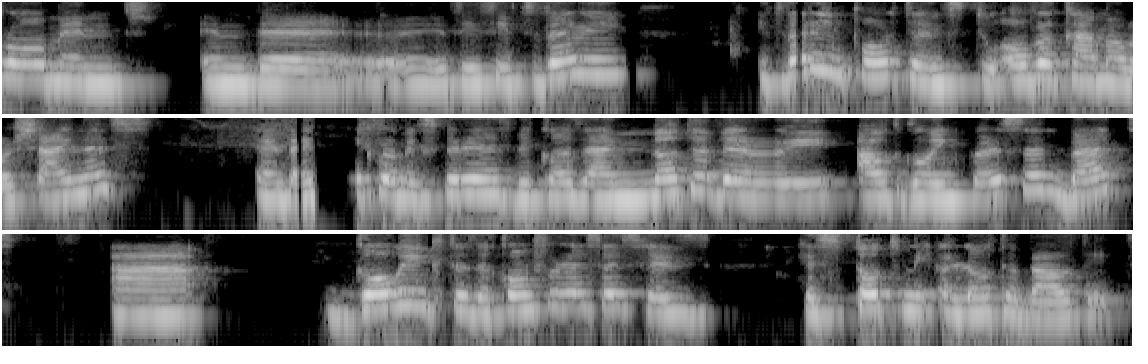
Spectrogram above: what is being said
from? And, and uh, this, it's very, it's very important to overcome our shyness. And I speak from experience because I'm not a very outgoing person, but uh, going to the conferences has, has taught me a lot about it.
